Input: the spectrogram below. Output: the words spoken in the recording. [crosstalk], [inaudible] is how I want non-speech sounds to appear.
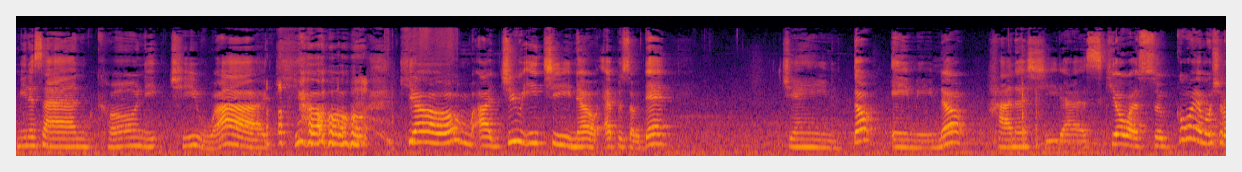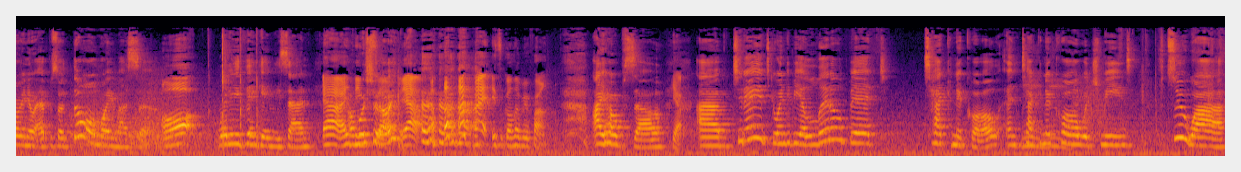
Minasan konnichiwa. [laughs] Kyo. Kyo. Uh, Juichi no episode de Jane to Amy no Hanashi desu. Kyo wa sugoi omoshiroi no episode to omoimasu. Oh. What do you think, Amy-san? Yeah, I think so. Yeah. [laughs] [laughs] it's going to be fun. I hope so. Yeah. Um, today it's going to be a little bit technical and mm-hmm. technical, mm-hmm. which means 普通は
